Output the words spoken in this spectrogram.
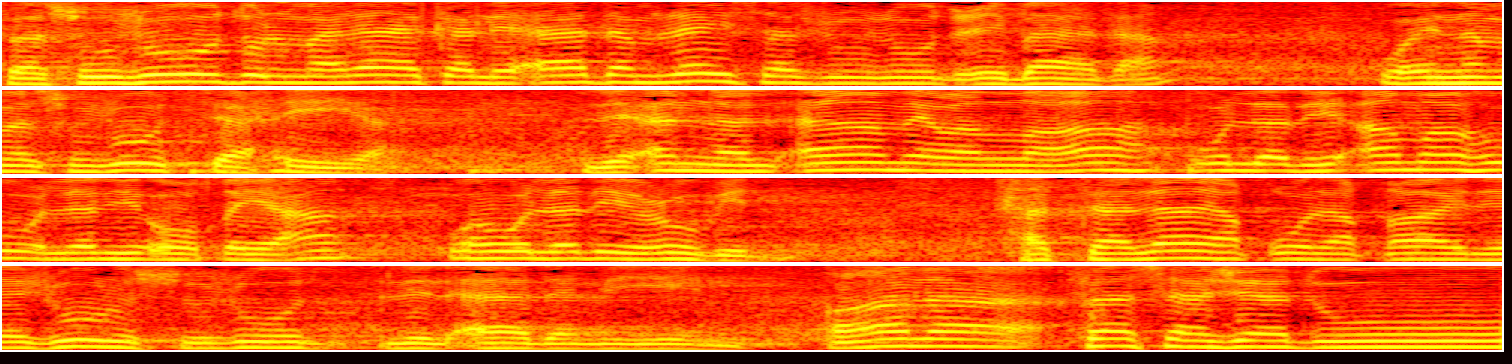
فسجود الملائكة لآدم ليس سجود عبادة وإنما سجود تحية. لأن الآمر الله والذي أمره والذي أطيع وهو الذي عبد. حتى لا يقول قائل يجوز السجود للآدميين. قال فسجدوا.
